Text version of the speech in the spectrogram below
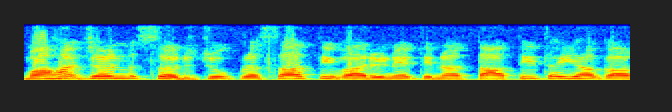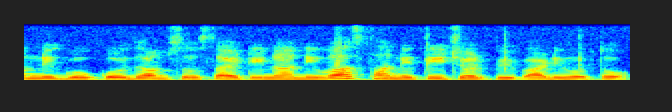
મહાજન સરજુ પ્રસાદ તિવારીને તેના તાતી થયા ગામની ગોકુળધામ સોસાયટીના નિવાસસ્થાનેથી ઝડપી પાડ્યો હતો.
